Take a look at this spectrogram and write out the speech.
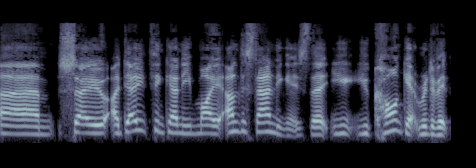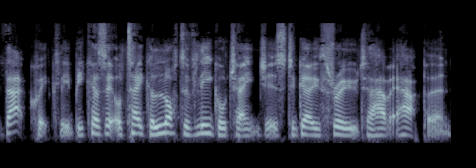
Um, so I don't think any, my understanding is that you, you can't get rid of it that quickly because it'll take a lot of legal changes to go through to have it happen.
